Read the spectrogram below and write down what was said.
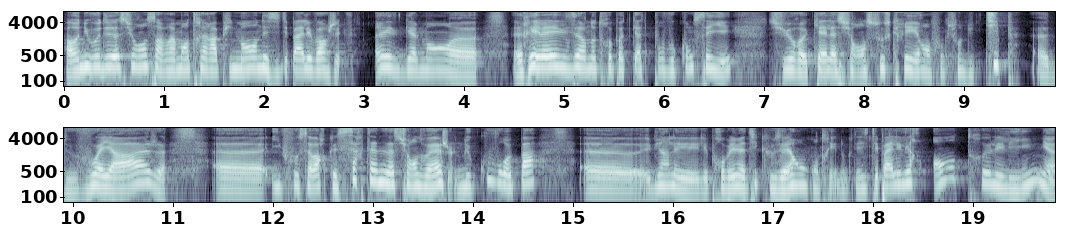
Alors, au niveau des assurances, hein, vraiment très rapidement, n'hésitez pas à aller voir. J'ai également euh, réalisé un autre podcast pour vous conseiller sur quelle assurance souscrire en fonction du type euh, de voyage. Euh, il faut savoir que certaines assurances voyage ne couvrent pas eh bien les, les, problématiques que vous allez rencontrer. Donc n'hésitez pas à les lire entre les lignes,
